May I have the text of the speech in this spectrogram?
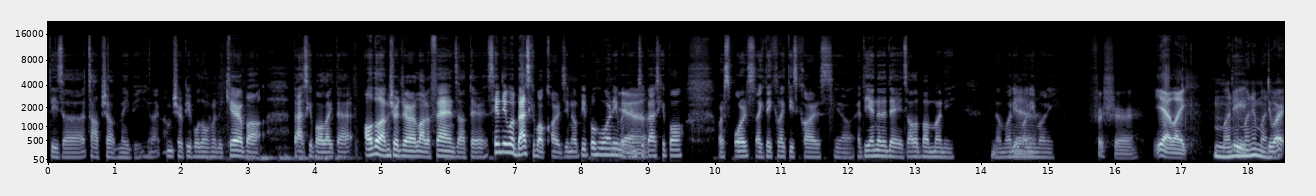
these uh top shot maybe like i'm sure people don't really care about basketball like that although i'm sure there are a lot of fans out there same thing with basketball cards you know people who aren't even into basketball or sports like they collect these cards you know at the end of the day it's all about money you know money money Yeah. money for sure yeah like money, dude, money, money. do i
